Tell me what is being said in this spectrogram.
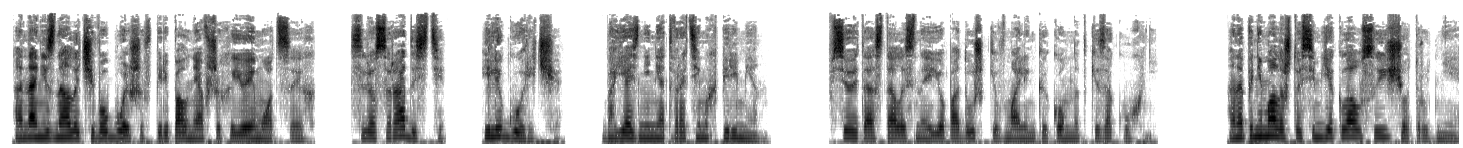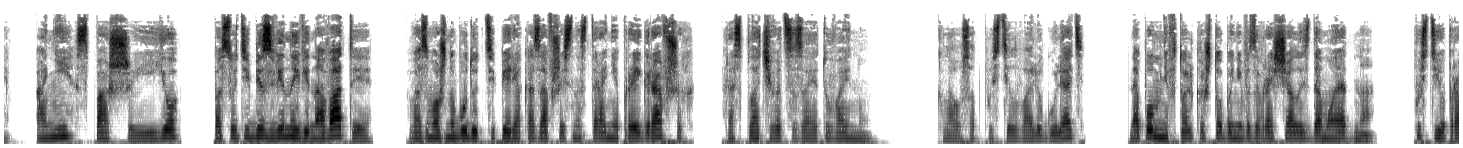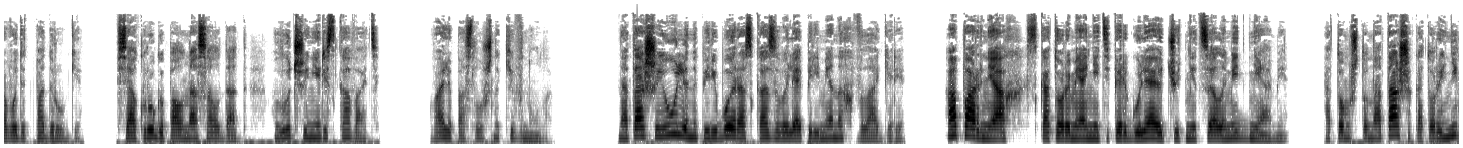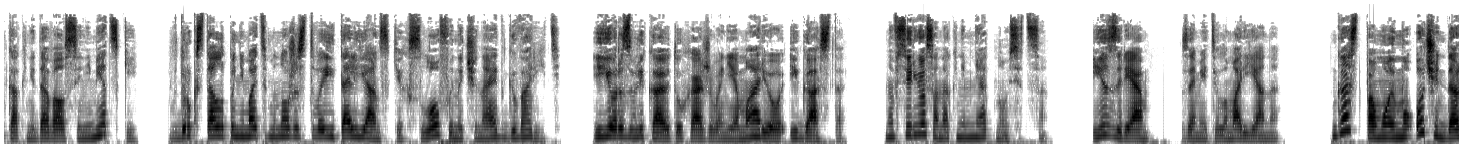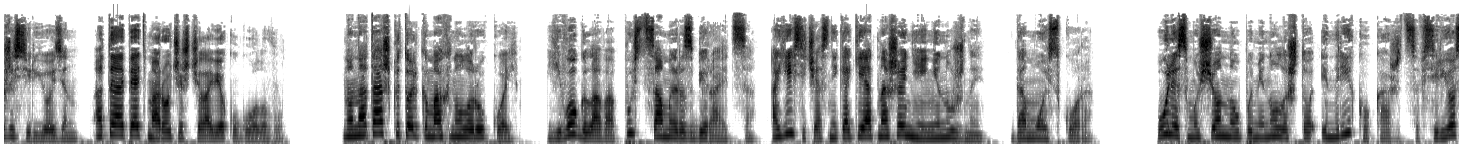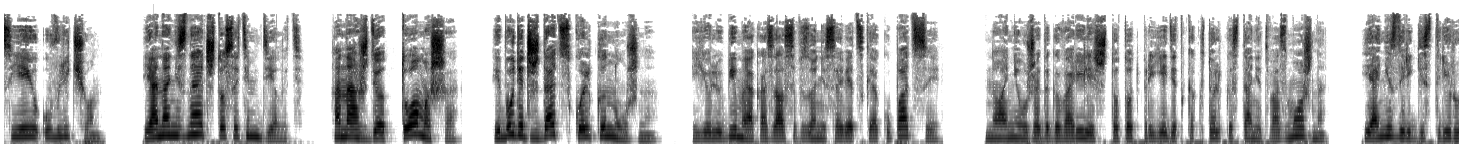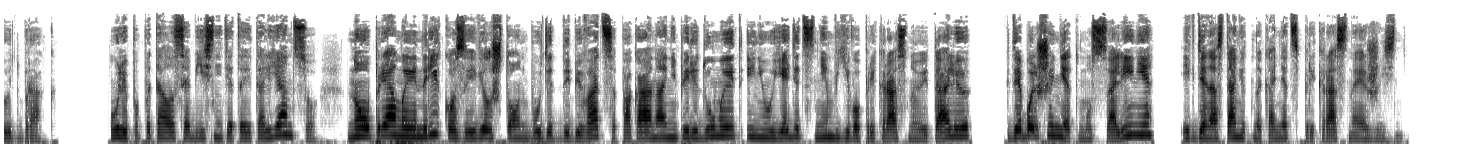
Она не знала, чего больше в переполнявших ее эмоциях — слез радости или горечи, боязни неотвратимых перемен. Все это осталось на ее подушке в маленькой комнатке за кухней. Она понимала, что семье Клауса еще труднее. Они, спасшие ее, по сути, без вины виноватые, возможно, будут теперь, оказавшись на стороне проигравших, расплачиваться за эту войну. Клаус отпустил Валю гулять, напомнив только, чтобы не возвращалась домой одна. Пусть ее проводят подруги. Вся округа полна солдат, лучше не рисковать. Валя послушно кивнула. Наташа и Уля наперебой рассказывали о переменах в лагере, о парнях, с которыми они теперь гуляют чуть не целыми днями, о том, что Наташа, которой никак не давался немецкий, вдруг стала понимать множество итальянских слов и начинает говорить. Ее развлекают ухаживания Марио и Гаста, но всерьез она к ним не относится. «И зря», — заметила Марьяна. «Гаст, по-моему, очень даже серьезен, а ты опять морочишь человеку голову». Но Наташка только махнула рукой. Его голова пусть сам и разбирается, а ей сейчас никакие отношения не нужны. Домой скоро. Уля смущенно упомянула, что Энрико, кажется, всерьез ею увлечен, и она не знает, что с этим делать. Она ждет Томаша и будет ждать сколько нужно. Ее любимый оказался в зоне советской оккупации, но они уже договорились, что тот приедет, как только станет возможно, и они зарегистрируют брак. Уля попыталась объяснить это итальянцу, но упрямый Энрико заявил, что он будет добиваться, пока она не передумает и не уедет с ним в его прекрасную Италию, где больше нет Муссолини и где настанет, наконец, прекрасная жизнь.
